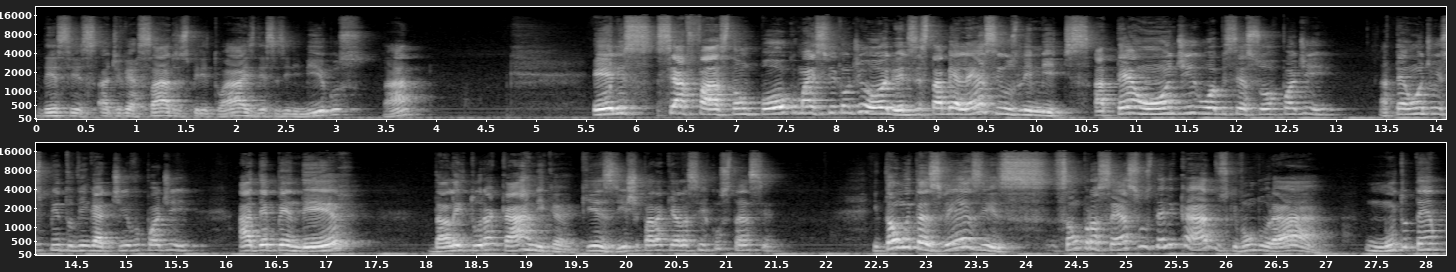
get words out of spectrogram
desses adversários espirituais, desses inimigos, tá? Eles se afastam um pouco, mas ficam de olho. Eles estabelecem os limites até onde o obsessor pode ir, até onde o espírito vingativo pode ir, a depender da leitura kármica que existe para aquela circunstância. Então, muitas vezes, são processos delicados que vão durar muito tempo.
